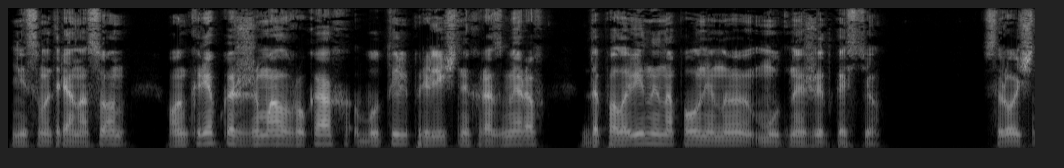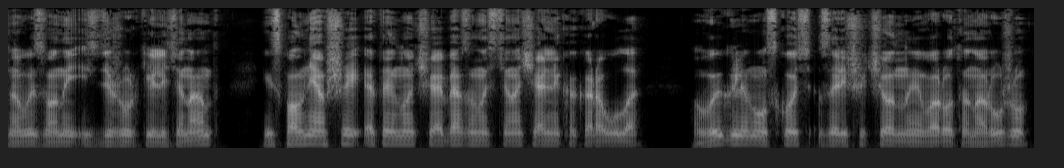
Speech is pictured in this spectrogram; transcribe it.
Несмотря на сон, он крепко сжимал в руках бутыль приличных размеров, до половины наполненную мутной жидкостью. Срочно вызванный из дежурки лейтенант, исполнявший этой ночью обязанности начальника караула, выглянул сквозь зарешеченные ворота наружу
